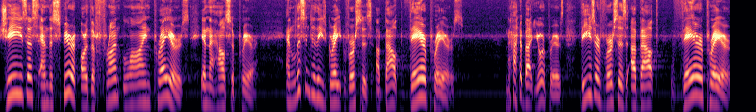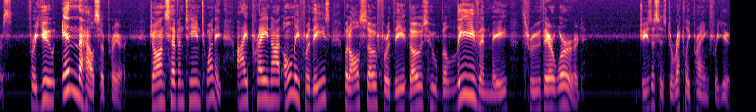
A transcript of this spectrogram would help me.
Jesus and the Spirit are the front line prayers in the house of prayer. And listen to these great verses about their prayers, not about your prayers. These are verses about their prayers for you in the house of prayer. John 17, 20. I pray not only for these, but also for the, those who believe in me through their word. Jesus is directly praying for you.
